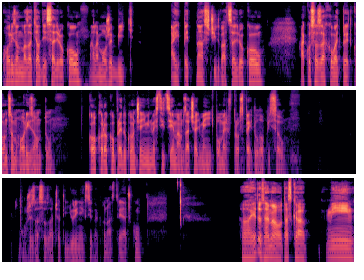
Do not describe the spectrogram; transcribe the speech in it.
Horizont má zatiaľ 10 rokov, ale môže byť aj 15 či 20 rokov. Ako sa zachovať pred koncom horizontu? Koľko rokov pred ukončením investície mám začať meniť pomer v prospech dlhopisov? Môže zasa začať Ďuri, nech ste takto na striedačku. Je to zaujímavá otázka. My,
